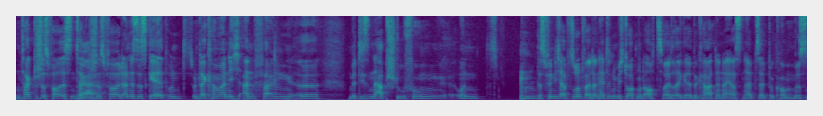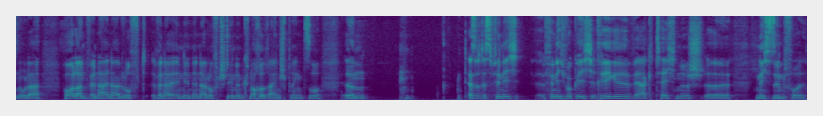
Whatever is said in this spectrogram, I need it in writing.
Ein taktisches Foul ist ein taktisches ja. Foul, dann ist es gelb und, und da kann man nicht anfangen äh, mit diesen Abstufungen und das finde ich absurd, weil dann hätte nämlich Dortmund auch zwei, drei gelbe Karten in der ersten Halbzeit bekommen müssen oder Horland, wenn er in der Luft, wenn er in den in der Luft stehenden Knoche reinspringt, so. Ähm, also das finde ich, finde ich wirklich regelwerktechnisch äh, nicht sinnvoll.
